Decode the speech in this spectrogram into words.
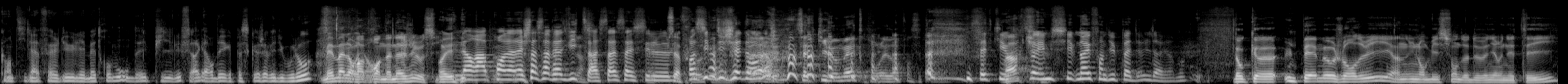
quand il a fallu les mettre au monde et puis les faire garder parce que j'avais du boulot. Même alors apprendre à nager aussi. Oui. Leur apprendre à nager, ça, ça va vite, ça. Ça, c'est le, principe du jet d'eau. 7 km pour les enfants, c'est 7 km, ils me suivent. Non, ils font du paddle derrière. Donc, une PME aujourd'hui, une ambition de devenir une ETI.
